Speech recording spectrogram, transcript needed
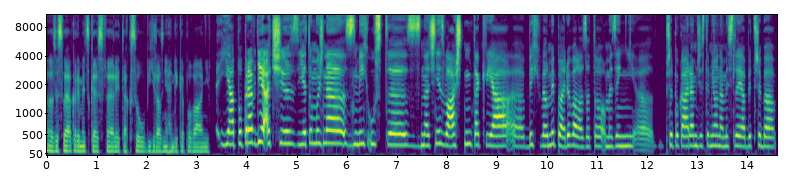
eh, ze své akademické sféry, tak jsou výrazně handicapováni. Já popravdě, ač je to možná z mých úst eh, značně zvláštní, tak já eh, bych velmi plédovala za to omezení. Předpokládám, že jste měl na mysli, aby třeba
